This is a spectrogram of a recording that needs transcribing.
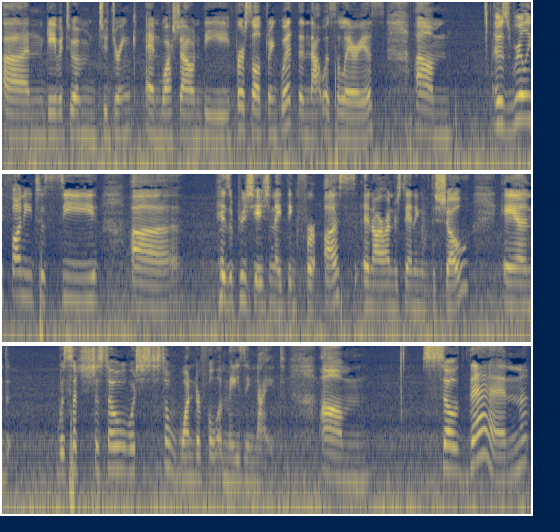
and gave it to him to drink and wash down the first salt drink with. And that was hilarious. Um, it was really funny to see. Uh, his appreciation, I think, for us and our understanding of the show, and was such just a was just a wonderful, amazing night. Um, so then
